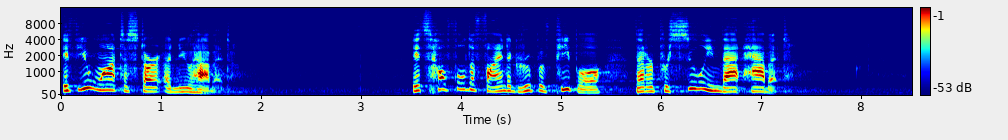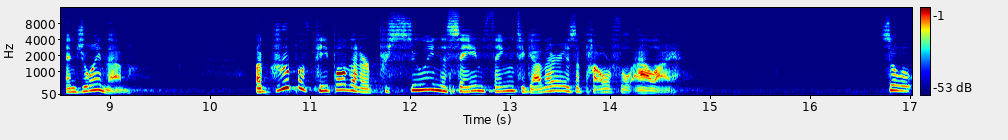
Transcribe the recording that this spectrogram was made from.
if you want to start a new habit, it's helpful to find a group of people that are pursuing that habit and join them. A group of people that are pursuing the same thing together is a powerful ally. So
